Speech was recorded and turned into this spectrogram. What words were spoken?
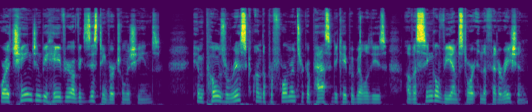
or a change in behavior of existing virtual machines, impose risk on the performance or capacity capabilities of a single VM store in the federation,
